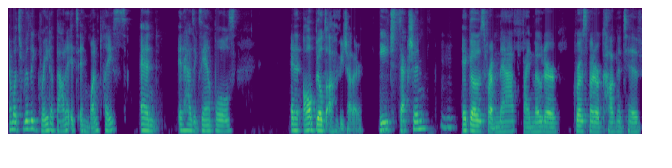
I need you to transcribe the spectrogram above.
and what's really great about it it's in one place and it has examples and it all builds off of each other Mhm. each section Mhm. it goes from math, fine motor, gross motor, cognitive,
